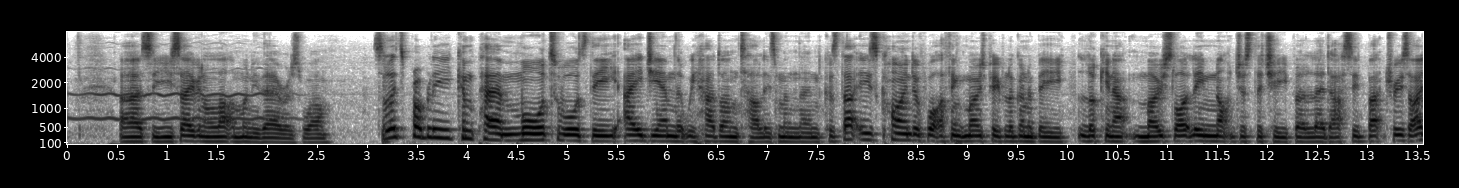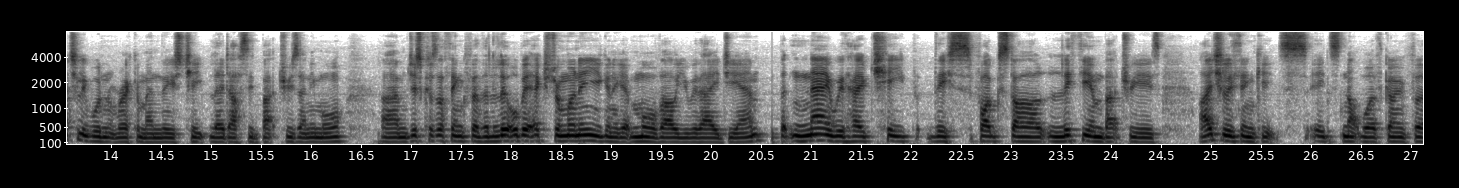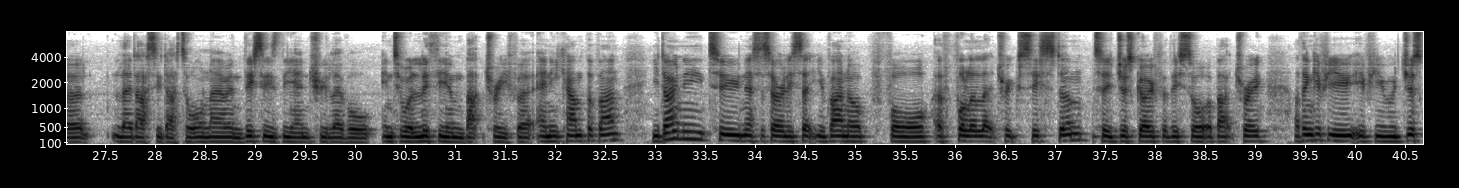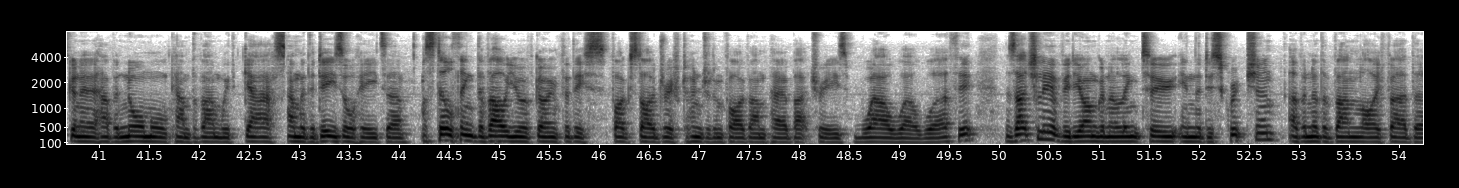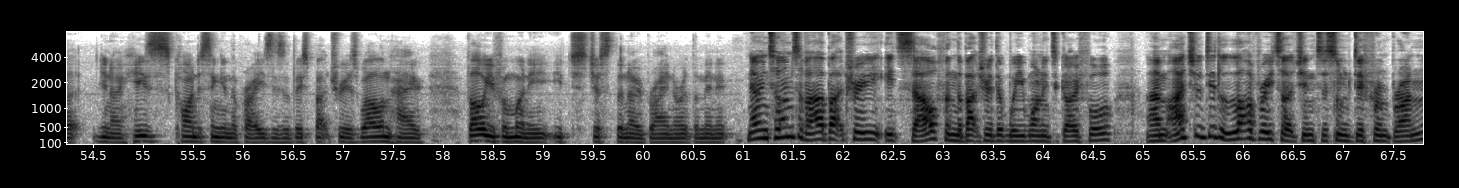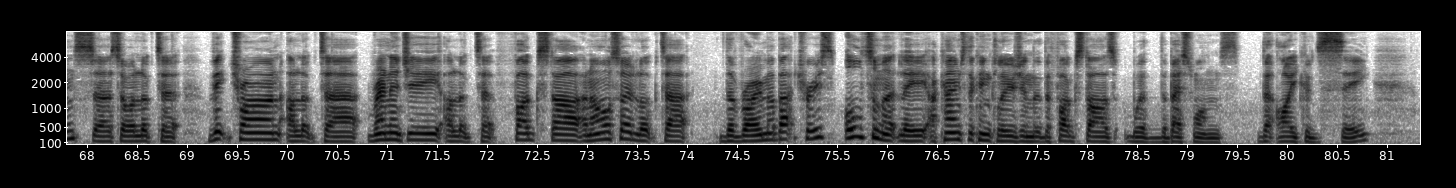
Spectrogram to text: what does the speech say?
Uh, so you're saving a lot of money there as well. So let's probably compare more towards the AGM that we had on Talisman then, because that is kind of what I think most people are going to be looking at most likely, not just the cheaper lead acid batteries. I actually wouldn't recommend these cheap lead acid batteries anymore. Um, just because I think for the little bit extra money you're going to get more value with AGM. But now with how cheap this Fogstar lithium battery is, I actually think it's it's not worth going for lead acid at all now and this is the entry level into a lithium battery for any camper van. You don't need to necessarily set your van up for a full electric system to just go for this sort of battery. I think if you if you were just going to have a normal camper van with gas and with a diesel heater, I still think the value of going for this Fogstar Drift 105 ampere battery is well well worth it. There's actually a video I'm going to link to in the description of another van lifer that you know he's kind of singing the praises of this battery as well on how value for money, it's just the no-brainer at the minute. Now, in terms of our battery itself and the battery that we wanted to go for, um, I actually did a lot of research into some different brands. Uh, so I looked at Victron, I looked at Renogy, I looked at Fogstar, and I also looked at the Roamer batteries. Ultimately, I came to the conclusion that the Fogstars were the best ones that I could see.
